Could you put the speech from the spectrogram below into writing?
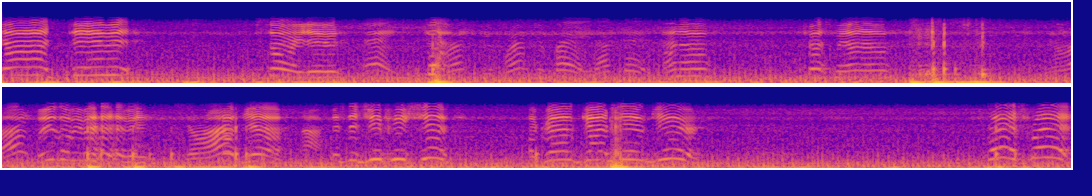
God damn it. Sorry, dude. Hey, Fuck. rent, rent your pay. That's it. I know. Trust me, I know. You alright? Please don't be mad at me. You alright? Fuck yeah. Nah. It's the GP shift. I grabbed goddamn gear. Spray it, spray it.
